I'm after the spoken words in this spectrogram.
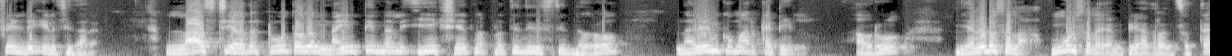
ಫೀಲ್ಡಿಗೆ ಇಳಿಸಿದ್ದಾರೆ. ಲಾಸ್ಟ್ ಇಯರ್ ಅಂದರೆ ಟೂ ತೌಸಂಡ್ ನೈನ್ಟೀನಲ್ಲಿ ಈ ಕ್ಷೇತ್ರ ಪ್ರತಿನಿಧಿಸುತ್ತಿದ್ದವರು ನಳಿನ್ ಕುಮಾರ್ ಕಟೀಲ್ ಅವರು. ಎರಡು ಸಲ, ಮೂರು ಸಲ ಎಂ ಪಿ ಆದ್ರು ಅನಿಸುತ್ತೆ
